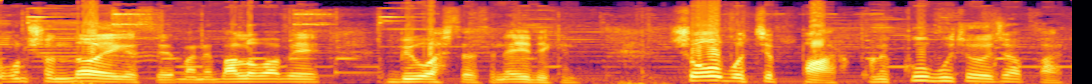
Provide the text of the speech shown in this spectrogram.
এখন সন্ধ্যা হয়ে গেছে মানে ভালোভাবে ভিউ আসতেছে না, এই দেখেন। সব হচ্ছে পার্ক মানে খুব উঁচু উঁচু পার্ক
